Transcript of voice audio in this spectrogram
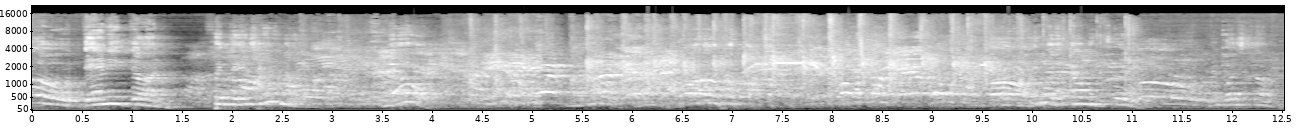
Oh, Danny Dunn. Big dance room? No. Oh, he was coming too. He was coming.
